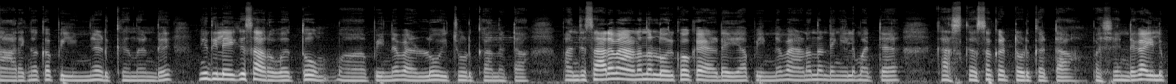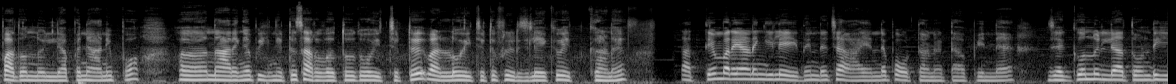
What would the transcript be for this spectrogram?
നാരങ്ങൊക്കെ പിഞ്ഞെടുക്കുന്നുണ്ട് പിഴിഞ്ഞെടുക്കുന്നുണ്ട്. ഇനി ഇതിലേക്ക് സർവത്തും പിന്നെ വെള്ളം ഒഴിച്ചു കൊടുക്കാന്ന് കേട്ടോ. പഞ്ചസാര വേണമെന്നുള്ളവർക്കൊക്കെ ആഡ് ചെയ്യുക പിന്നെ വേണമെന്നുണ്ടെങ്കിൽ മറ്റേ കസ്കസൊക്കെ ഇട്ട് കൊടുക്കട്ടാ. പക്ഷെ എന്റെ കയ്യിൽ ഇപ്പോൾ അതൊന്നുമില്ല. അപ്പം ഞാനിപ്പോൾ നാരങ്ങ പിഞ്ഞിട്ട് സർവത്തും ഇത് ഒഴിച്ചിട്ട് വെള്ളം ഒഴിച്ചിട്ട് ഫ്രിഡ്ജിലേക്ക് വെക്കുകയാണ് സത്യം പറയുകയാണെങ്കിൽ ഇതിന്റെ ചായന്റെ പോട്ടാണ് കേട്ടോ. പിന്നെ ജഗ്ഗൊന്നും ഇല്ലാത്തതുകൊണ്ട് ഈ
